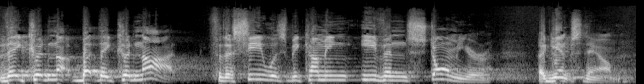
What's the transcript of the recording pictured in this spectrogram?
they could not, but they could not, for the sea was becoming even stormier against them.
